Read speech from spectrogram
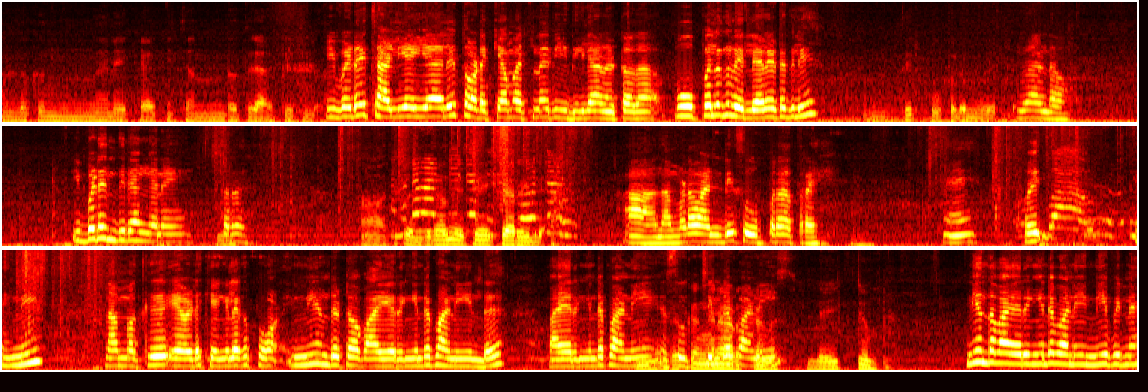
ഉള്ളൊക്കെ ഇങ്ങനെയൊക്കെ ആക്കി ചന്തത്തിലാക്കിയിട്ടില്ല ഇവിടെ ചളി അയ്യാൽ തുടയ്ക്കാൻ പറ്റുന്ന രീതിയിലാണ് കേട്ടോ അതാ. പൂപ്പലൊന്നും വരില്ല ഇതിൽ പൂപ്പലൊന്നും വരില്ല. വേണ്ടോ? ഇവിടെ എന്തിനാ അങ്ങനെ ആ അതിപ്പോ എന്തിനാന്ന് വെച്ചാൽ എനിക്കറിയില്ല. ആ നമ്മുടെ വണ്ടി സൂപ്പർ അത്രേ. ഇനി നമുക്ക് എവിടേക്കെങ്കിലൊക്കെ പോ ഇനി ഉണ്ട് കേട്ടോ വയറിങ്ങിന്റെ പണിയുണ്ട്. വയറിങ്ങിന്റെ പണി സ്വിച്ചിന്റെ പണി. ഇനി എന്താ വയറിങ്ങിന്റെ പണി? ഇനി പിന്നെ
